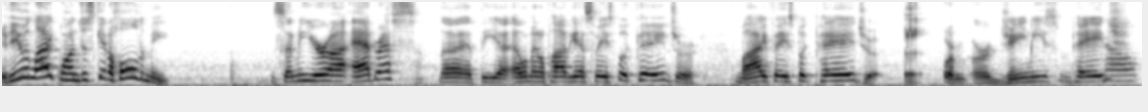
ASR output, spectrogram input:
if you would like one, just get a hold of me. Send me your uh, address uh, at the uh, Elemental Podcast Facebook page or my Facebook page or or, or Jamie's page. No,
